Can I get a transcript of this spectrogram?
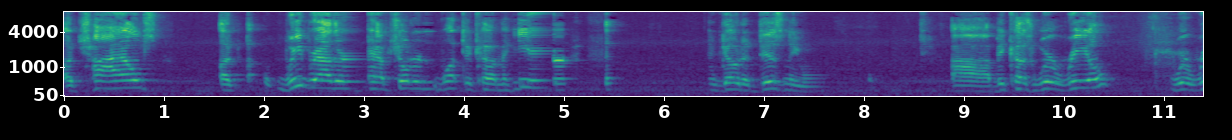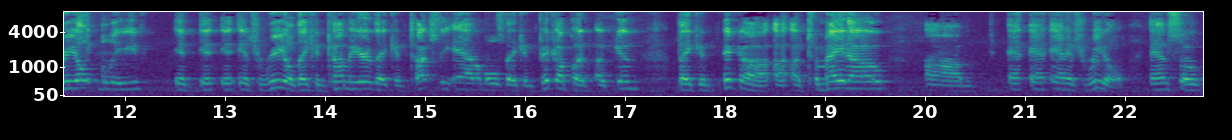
a child's uh, we'd rather have children want to come here and go to Disney uh, because we're real. We're real. Believe it, it, it, it's real. They can come here. They can touch the animals. They can pick up a, again. They can pick a, a, a tomato, um, and, and, and, it's real. And so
